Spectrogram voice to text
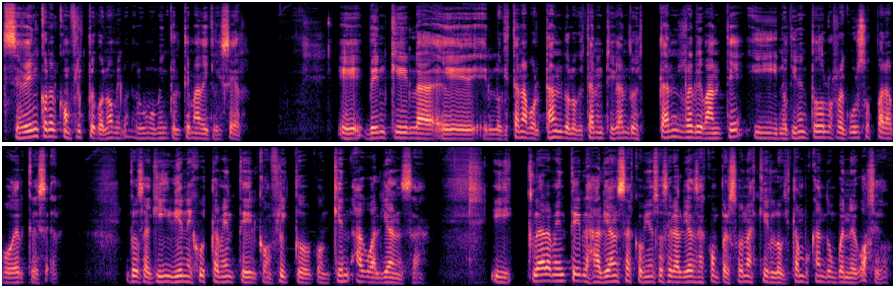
se ven con el conflicto económico en algún momento, el tema de crecer. Eh, ven que eh, lo que están aportando, lo que están entregando es tan relevante y no tienen todos los recursos para poder crecer. Entonces aquí viene justamente el conflicto con quién hago alianza. Y claramente las alianzas comienzan a ser alianzas con personas que lo que están buscando un buen negocio,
